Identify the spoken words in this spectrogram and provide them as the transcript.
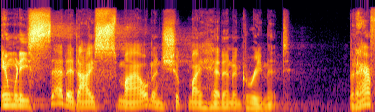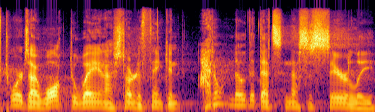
And when he said it, I smiled and shook my head in agreement. But afterwards, I walked away and I started thinking, I don't know that that's necessarily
